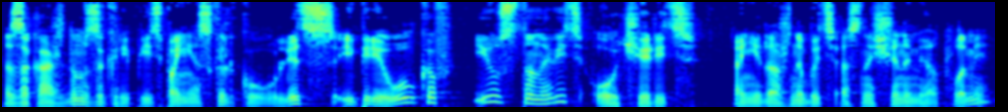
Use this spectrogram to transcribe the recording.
За каждым закрепить по несколько улиц и переулков и установить очередь. Они должны быть оснащены метлами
